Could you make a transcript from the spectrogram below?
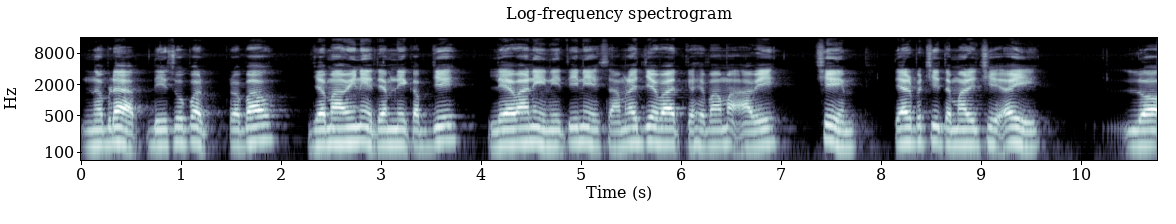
નબળા દેશો પર પ્રભાવ જમાવીને તેમને કબજે લેવાની નીતિને સામ્રાજ્યવાદ કહેવામાં આવે છે. ત્યાર પછી તમારે છે અહીં લો.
